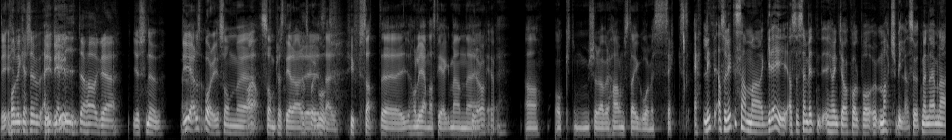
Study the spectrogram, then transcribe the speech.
det, håller kanske det, Häcken det, lite högre just nu. Det är ju Elfsborg som, eh, ja, ja. som presterar eh, så här, hyfsat, eh, håller jämna steg men... Eh, ja, och de kör över Halmstad igår med 6-1. Lite, alltså lite samma grej, alltså sen vet, har inte jag koll på hur matchbilden ser ut men jag menar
